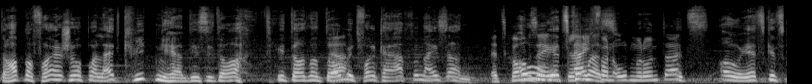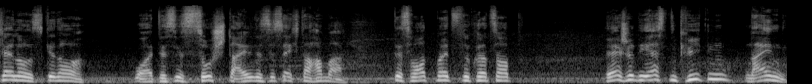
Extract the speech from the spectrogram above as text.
Da hat man vorher schon ein paar Leute quieken hören, die, sie da, die da noch da Ja. mit voll Karacho und Eis an. Jetzt kommen Oh, sie jetzt gleich von oben runter. Jetzt, oh, jetzt geht's gleich los, genau. Boah, das ist so steil, das ist echt der Hammer. Das warten wir jetzt nur kurz ab. Ja, schon die ersten quieken? Nein.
